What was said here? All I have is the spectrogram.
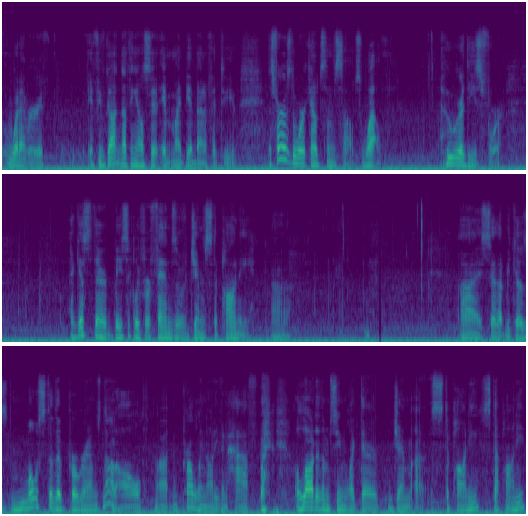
whatever. If if you've got nothing else, it, it might be a benefit to you. As far as the workouts themselves, well, who are these for? I guess they're basically for fans of Jim Stepani. Uh, I say that because most of the programs, not all, not, probably not even half, but a lot of them seem like they're Jim uh, Stepani. Stoppani.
